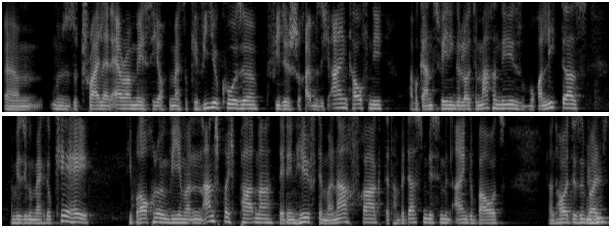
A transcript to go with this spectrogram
ähm, so Trial and Error mäßig auch gemerkt, okay, Videokurse, viele schreiben sich ein, kaufen die, aber ganz wenige Leute machen die. So, woran liegt das? Dann haben wir so gemerkt, okay, hey, die brauchen irgendwie jemanden, einen Ansprechpartner, der denen hilft, der mal nachfragt. Dann haben wir das ein bisschen mit eingebaut. Und heute sind mhm. wir halt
